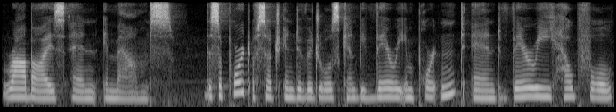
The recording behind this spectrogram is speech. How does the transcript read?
rabbis, and imams. The support of such individuals can be very important and very helpful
